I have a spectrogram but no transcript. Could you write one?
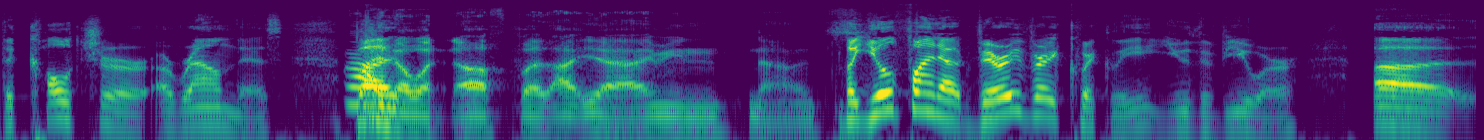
the culture around this. But, I know enough, but I, yeah, I mean, no. It's, But you'll find out very, very quickly, you the viewer, uh,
